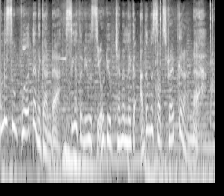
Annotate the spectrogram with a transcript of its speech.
උණුසුම් පුවත් දැනගන්න සියත නිවස් YouTube channel එක අදම subscribe කරන්න.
